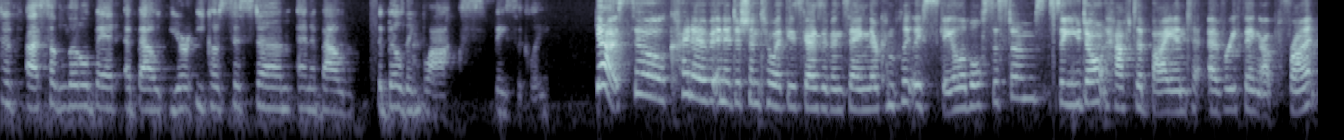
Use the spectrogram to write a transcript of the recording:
To us a little bit about your ecosystem and about the building blocks, basically. Yeah, so kind of in addition to what these guys have been saying, they're completely scalable systems. So you don't have to buy into everything up front,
